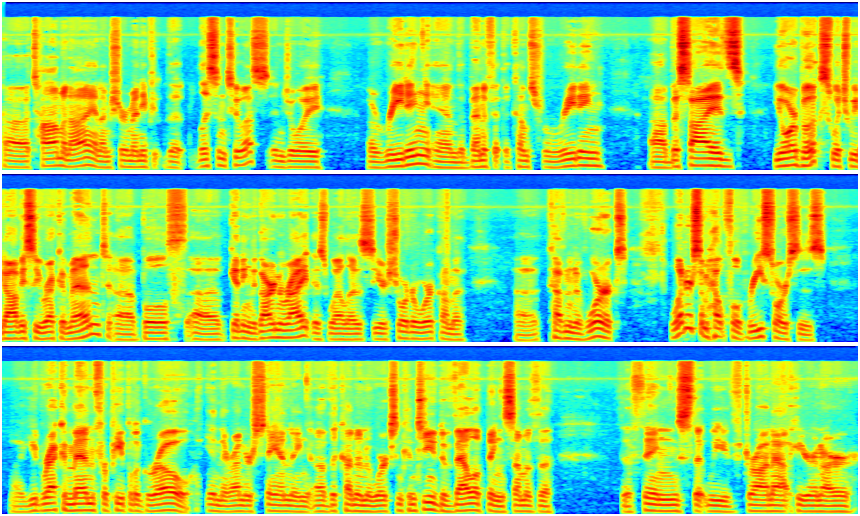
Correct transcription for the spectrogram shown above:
uh, Tom and I, and I'm sure many people that listen to us enjoy reading and the benefit that comes from reading. Uh, besides your books, which we'd obviously recommend, uh, both uh, Getting the Garden Right as well as your shorter work on the uh, Covenant of Works, what are some helpful resources uh, you'd recommend for people to grow in their understanding of the Covenant of Works and continue developing some of the the things that we've drawn out here in our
